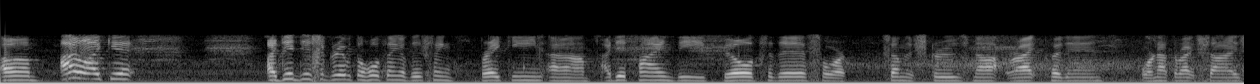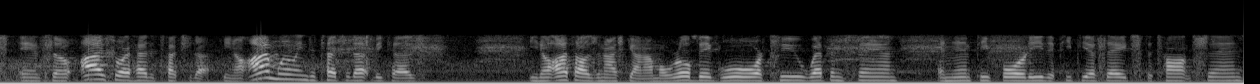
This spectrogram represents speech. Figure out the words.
Um, I like it. I did disagree with the whole thing of this thing breaking. Um, I did find the build to this or some of the screws not right put in or not the right size, and so I sort of had to touch it up. You know, I'm willing to touch it up because, you know, I thought it was a nice gun. I'm a real big World War II weapons fan, and the MP40, the PPSH, the Thompson,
